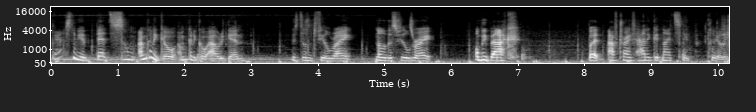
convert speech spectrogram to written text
There has to be a bed some- I'm gonna go- I'm gonna go out again. This doesn't feel right. None of this feels right. I'll be back. But after I've had a good night's sleep, clearly.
